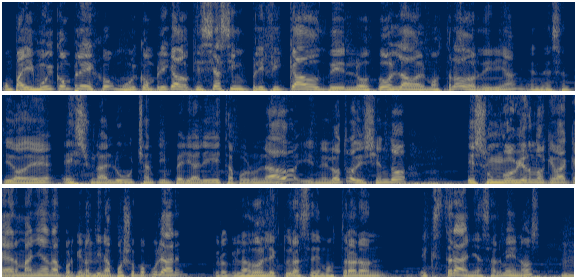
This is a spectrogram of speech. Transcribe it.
Un país muy complejo, muy complicado, que se ha simplificado de los dos lados del mostrador, diría, en el sentido de es una lucha antiimperialista por un lado, y en el otro diciendo es un gobierno que va a caer mañana porque no Mm. tiene apoyo popular. Creo que las dos lecturas se demostraron extrañas al menos. Mm.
